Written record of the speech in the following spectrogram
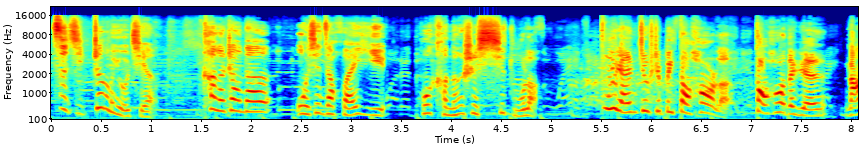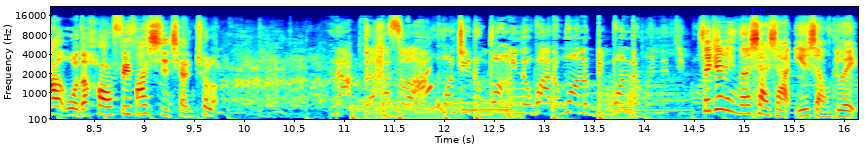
自己这么有钱。看了账单，我现在怀疑我可能是吸毒了。不然就是被盗号了，盗号的人拿我的号非法洗钱去了。在这里呢，夏夏也想对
